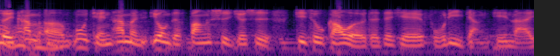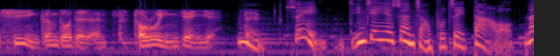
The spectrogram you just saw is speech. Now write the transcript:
所以他们呃目前他们用的方式就是寄出高额的这些福利奖金来吸引更多的人投入银建业。对，嗯，所以银建业算涨幅最大哦。那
